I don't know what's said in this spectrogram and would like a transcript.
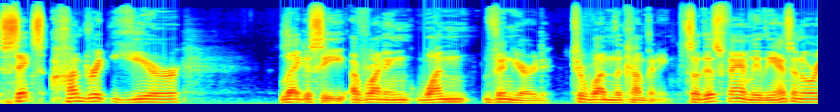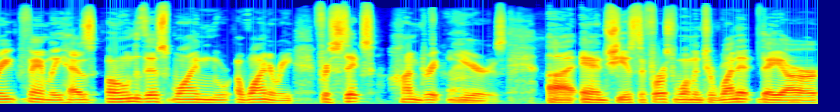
600 year legacy of running one vineyard to run the company. So this family, the Antinori family, has owned this wine winery for 600 years, uh, and she is the first woman to run it. They are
